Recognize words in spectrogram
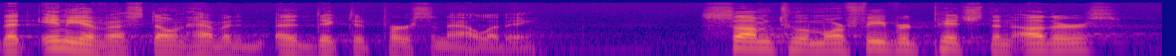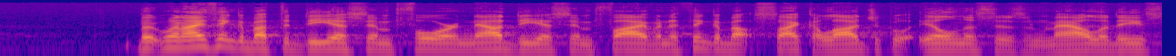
that any of us don't have an addictive personality. Some to a more fevered pitch than others. But when I think about the DSM 4 and now DSM 5, and I think about psychological illnesses and maladies,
